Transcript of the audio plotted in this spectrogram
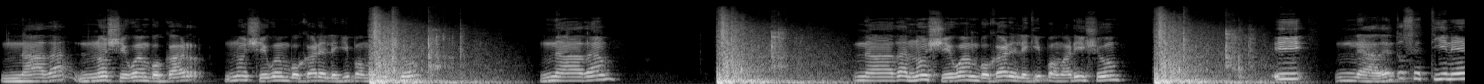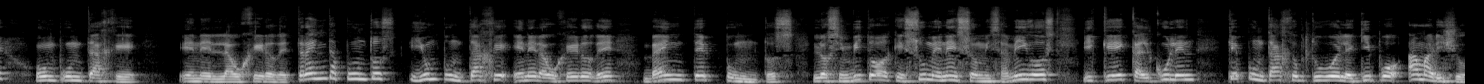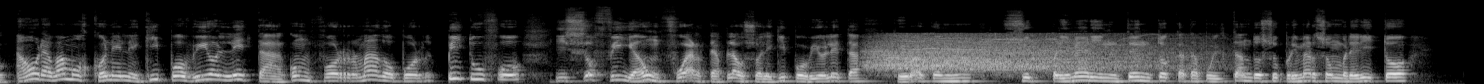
Nada, no llegó a invocar, no llegó a invocar el equipo amarillo. Nada. Nada, no llegó a invocar el equipo amarillo. Y nada, entonces tiene un puntaje en el agujero de 30 puntos y un puntaje en el agujero de 20 puntos. Los invito a que sumen eso, mis amigos, y que calculen qué puntaje obtuvo el equipo amarillo. Ahora vamos con el equipo violeta, conformado por Pitufo y Sofía. Un fuerte aplauso al equipo violeta que va con su primer intento catapultando su primer sombrerito.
